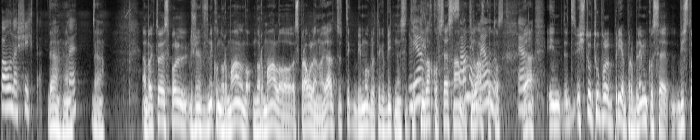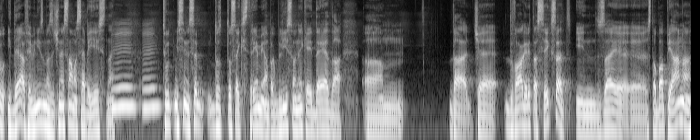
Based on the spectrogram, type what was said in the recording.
polna šihta. Ja, ja, Ne? ja. Ampak to je že v neko normalno, normalo spravljeno. Ja, tek bi moglo tako biti. Ne? Se Ti, ja. Ti lahko vse sama, ti lahko to. Ja. Ja. In viš, tu, tu prije problem, ko se v bistvu ideja feminizma začne sama sebe jesti. Mm, mm. Tud, mislim, se, to, to so ekstremi, ampak bili so neke ideje, da Um, da če dva greta seksat in zdaj eh, sta oba pijana,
